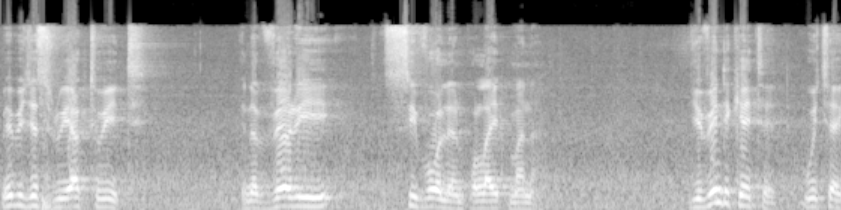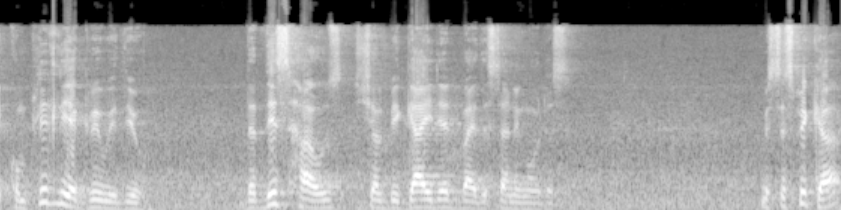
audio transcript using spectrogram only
maybe just react to it in a very civil and polite manner. You've indicated, which I completely agree with you, that this House shall be guided by the standing orders. Mr. Speaker,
